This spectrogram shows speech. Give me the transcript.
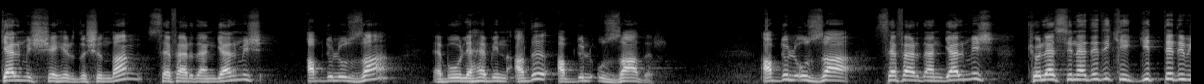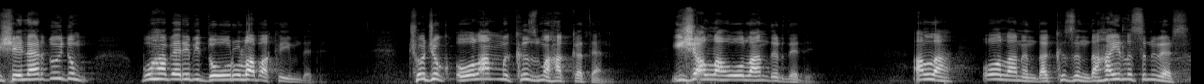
Gelmiş şehir dışından, seferden gelmiş Abdüluzza, Ebu Leheb'in adı Abdüluzza'dır. Abdüluzza seferden gelmiş, kölesine dedi ki git dedi bir şeyler duydum. Bu haberi bir doğrula bakayım dedi. Çocuk oğlan mı kız mı hakikaten? İnşallah oğlandır dedi. Allah oğlanın da kızın da hayırlısını versin.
